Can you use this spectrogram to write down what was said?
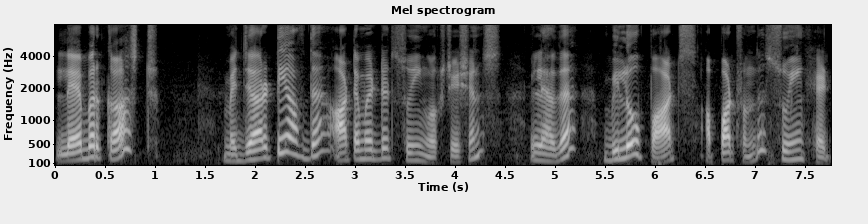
labor cost. Majority of the automated sewing workstations will have the below parts apart from the sewing head.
